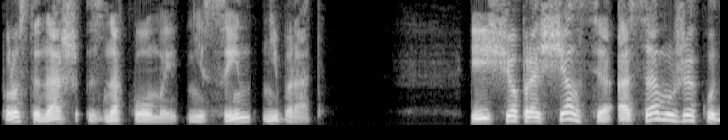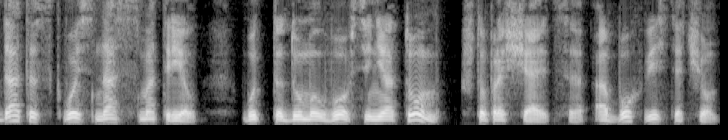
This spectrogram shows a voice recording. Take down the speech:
просто наш знакомый, ни сын, ни брат. И еще прощался, а сам уже куда-то сквозь нас смотрел, будто думал вовсе не о том, что прощается, а Бог весть о чем.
